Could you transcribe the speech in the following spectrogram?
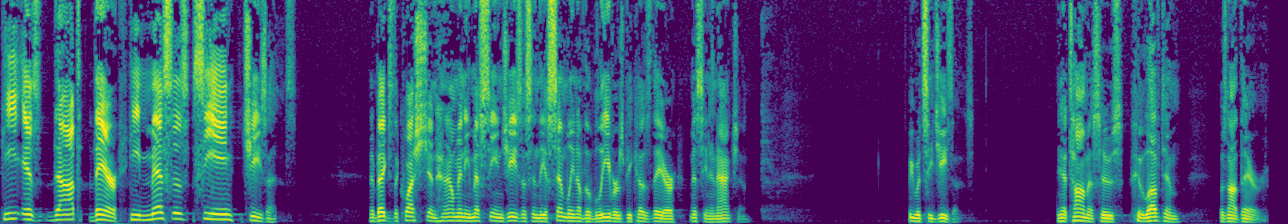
He is not there. He misses seeing Jesus. It begs the question, how many miss seeing Jesus in the assembling of the believers because they are missing in action? We would see Jesus. And yet Thomas, who's, who loved him, was not there.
